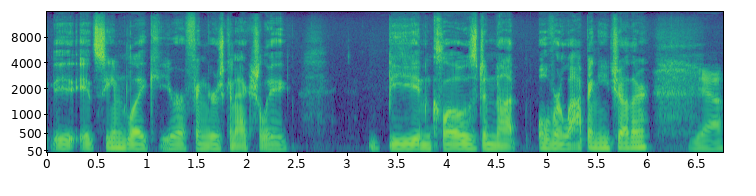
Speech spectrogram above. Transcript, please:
it, it seemed like your fingers can actually be enclosed and not overlapping each other. Yeah.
